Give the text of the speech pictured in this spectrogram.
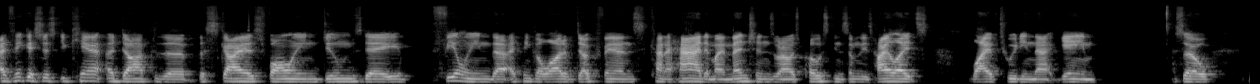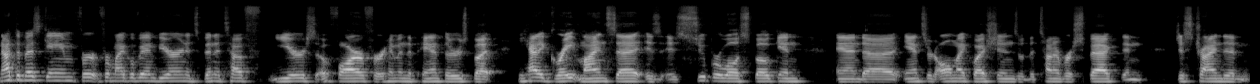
I think it's just you can't adopt the the sky is falling doomsday feeling that I think a lot of Duck fans kind of had in my mentions when I was posting some of these highlights, live tweeting that game. So not the best game for for Michael Van Buren. It's been a tough year so far for him and the Panthers, but he had a great mindset. is is super well spoken and uh, answered all my questions with a ton of respect and just trying to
